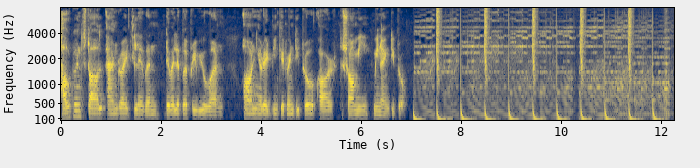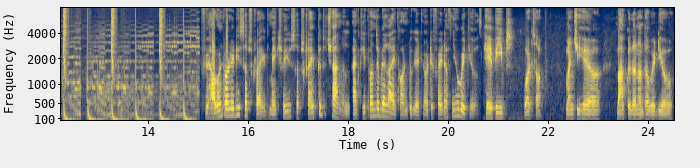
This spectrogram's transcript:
How to install Android 11 Developer Preview 1 on your Redmi K20 Pro or the Xiaomi Mi 9T Pro. If you haven't already subscribed, make sure you subscribe to the channel and click on the bell icon to get notified of new videos. Hey peeps, what's up? Munchy here, back with another video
